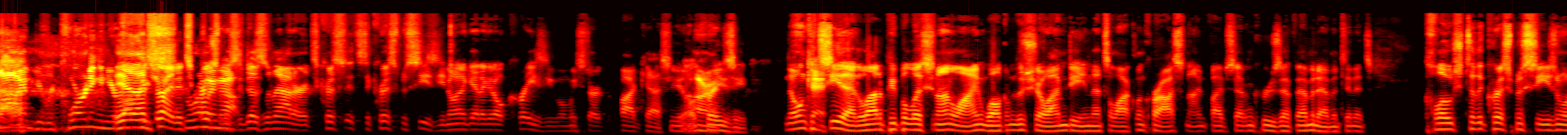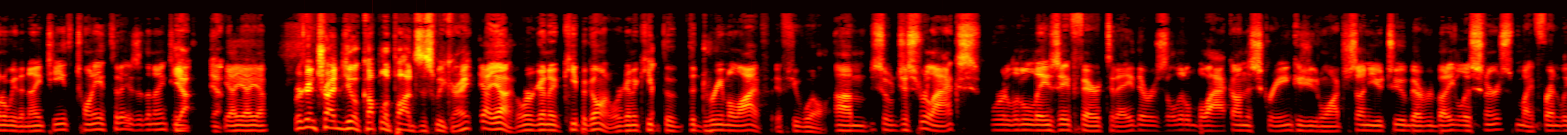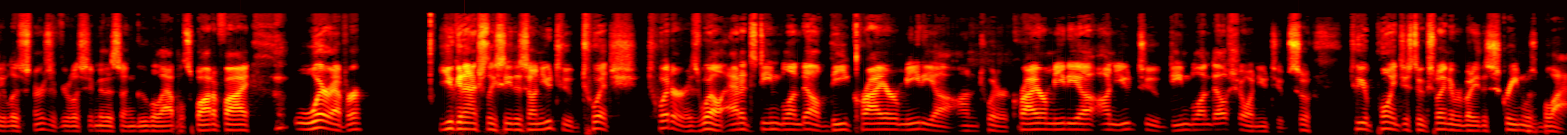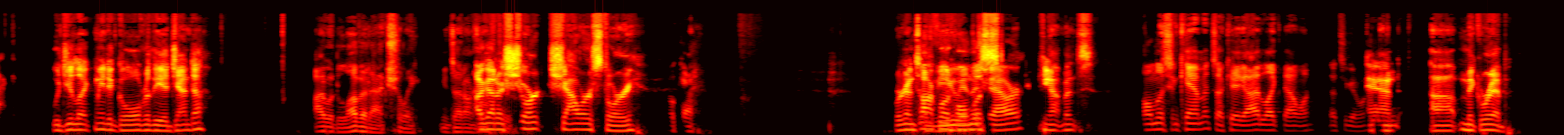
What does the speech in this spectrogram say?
Not live. You're recording, and you're yeah, that's right. It's Christmas. up. It doesn't matter. It's Chris. It's the Christmas season. You know, I gotta get all crazy when we start the podcast. You get all, All right. crazy. No one can Okay. see that. A lot of people listen online. Welcome to the show. I'm Dean. That's Lochlin Cross, 957 Cruise FM in Edmonton. It's close to the Christmas season. What are we, the 19th, 20th today? Is it the 19th? Yeah, yeah. Yeah, yeah, yeah. We're gonna try to do a couple of pods this week, right? Yeah, yeah. We're gonna keep it going. We're gonna keep the the dream alive, if you will. Um, so just relax. We're a little laissez faire today. There is a little black on the screen because you can watch us on YouTube. Everybody, listeners, my friendly listeners, if you're listening to this on Google, Apple, Spotify, wherever, you can actually see this on YouTube, Twitch, Twitter as well. At it's Dean Blundell, the Crier Media on Twitter, Crier Media on YouTube, Dean Blundell Show on YouTube. So to your point, just to explain to everybody, the screen was black. Would you like me to go over the agenda? I would love it. Actually, means I don't. I got have a short shower story. Okay. We're gonna talk about homeless encampments homeless encampments. Okay, I like that one. That's a good one. and uh, McRib.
